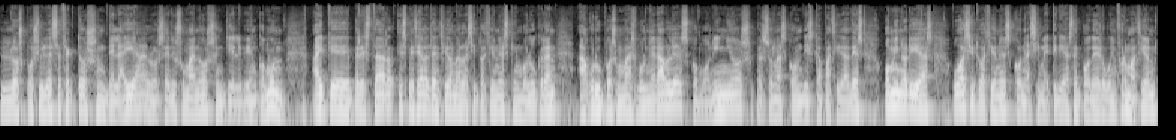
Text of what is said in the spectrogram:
los posibles efectos de la IA en los seres humanos y el bien común. Hay que prestar especial atención a las situaciones que involucran a grupos más vulnerables, como niños, personas con discapacidades o minorías, o a situaciones con asimetrías de poder o información,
